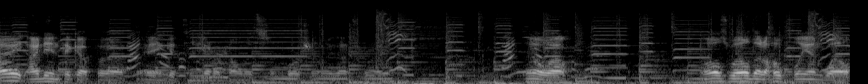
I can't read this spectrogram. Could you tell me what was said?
I, I didn't pick up, uh, I didn't get to the other helmets, unfortunately, that's right. Oh well. All's well that'll hopefully end well.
